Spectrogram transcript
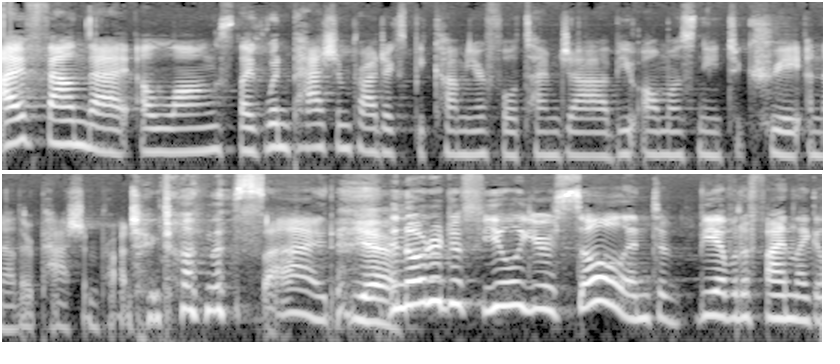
I've found that along like when passion projects become your full-time job, you almost need to create another passion project on the side. Yeah. In order to fuel your soul and to be able to find like a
